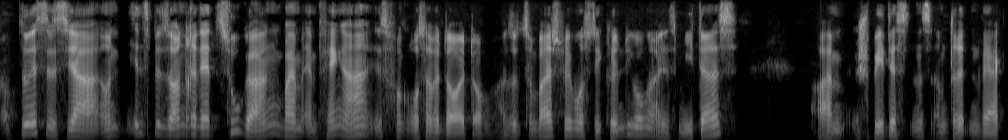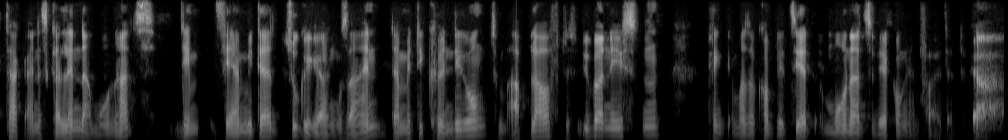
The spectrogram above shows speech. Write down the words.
Ne? So ist es, ja. Und insbesondere der Zugang beim Empfänger ist von großer Bedeutung. Also zum Beispiel muss die Kündigung eines Mieters ähm, spätestens am dritten Werktag eines Kalendermonats dem Vermieter zugegangen sein, damit die Kündigung zum Ablauf des übernächsten, klingt immer so kompliziert, Monatswirkung entfaltet. Ja,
